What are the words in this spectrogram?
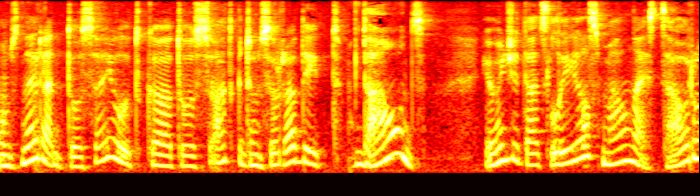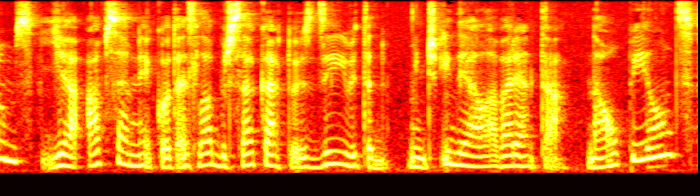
mums nerada to sajūtu, ka tos atkritumus var radīt daudz. Jo viņš ir tāds liels, melnais caurums. Ja apsaimniekotais labi ir sakārtojis dzīvi, tad viņš ideālā variantā nav pilns.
